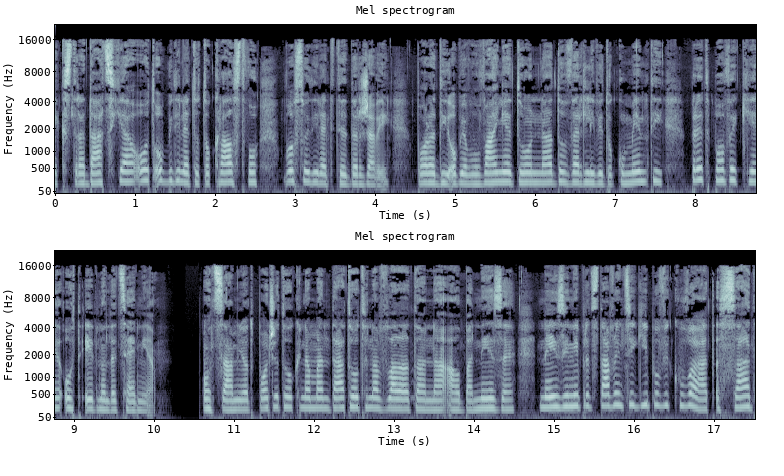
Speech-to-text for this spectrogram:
екстрадација од Обединетото кралство во Соединетите држави, поради објавувањето на доверливи документи пред повеќе од една деценија. Од самиот почеток на мандатот на владата на Албанезе, неизини представници ги повикуваат САД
